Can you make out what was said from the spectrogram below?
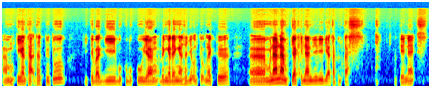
Uh, mungkin yang tahap satu tu kita bagi buku-buku yang ringan-ringan saja untuk mereka uh, menanam keyakinan diri di atas pentas. Okay, next.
